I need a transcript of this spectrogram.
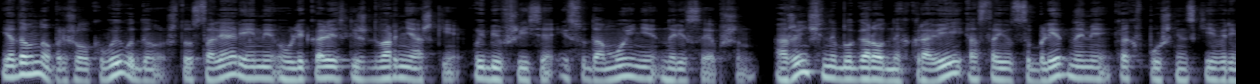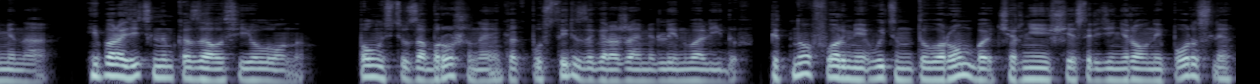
Я давно пришел к выводу, что соляриями увлекались лишь дворняжки, выбившиеся из судомойни на ресепшн, а женщины благородных кровей остаются бледными, как в пушкинские времена. И поразительным казалось ее лона полностью заброшенная, как пустырь за гаражами для инвалидов. Пятно в форме вытянутого ромба, чернеющее среди неровной поросли,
